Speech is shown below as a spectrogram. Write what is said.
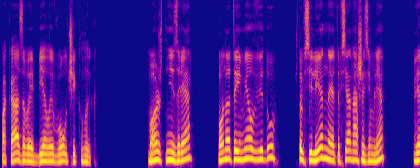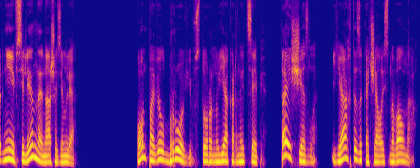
показывая белый волчий клык. Может, не зря? Он это имел в виду, что Вселенная — это вся наша Земля? Вернее, Вселенная — наша Земля. Он повел бровью в сторону якорной цепи. Та исчезла. Яхта закачалась на волнах.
